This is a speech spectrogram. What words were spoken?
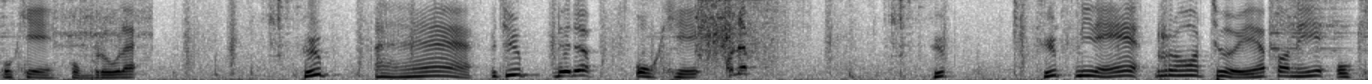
โอเค ผมรู้แล้วฮึบอ่าชึบเดี๋ยวเดี๋ยวโอเคเอาเด้อฮึบฮึบนี่แน่รอดเฉยครับตอนนี้โอเค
